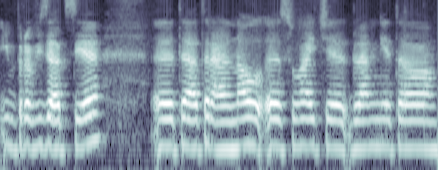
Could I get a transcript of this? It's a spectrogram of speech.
improwizację y, teatralną. Słuchajcie, dla mnie to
